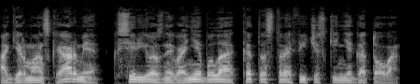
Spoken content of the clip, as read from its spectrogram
а германская армия к серьезной войне была катастрофически не готова.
